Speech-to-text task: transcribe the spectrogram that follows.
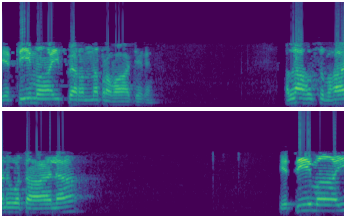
യത്തീമായി പിറന്ന പ്രവാചകൻ. അള്ളാഹു സുബാനുവ താല യത്തീമായി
